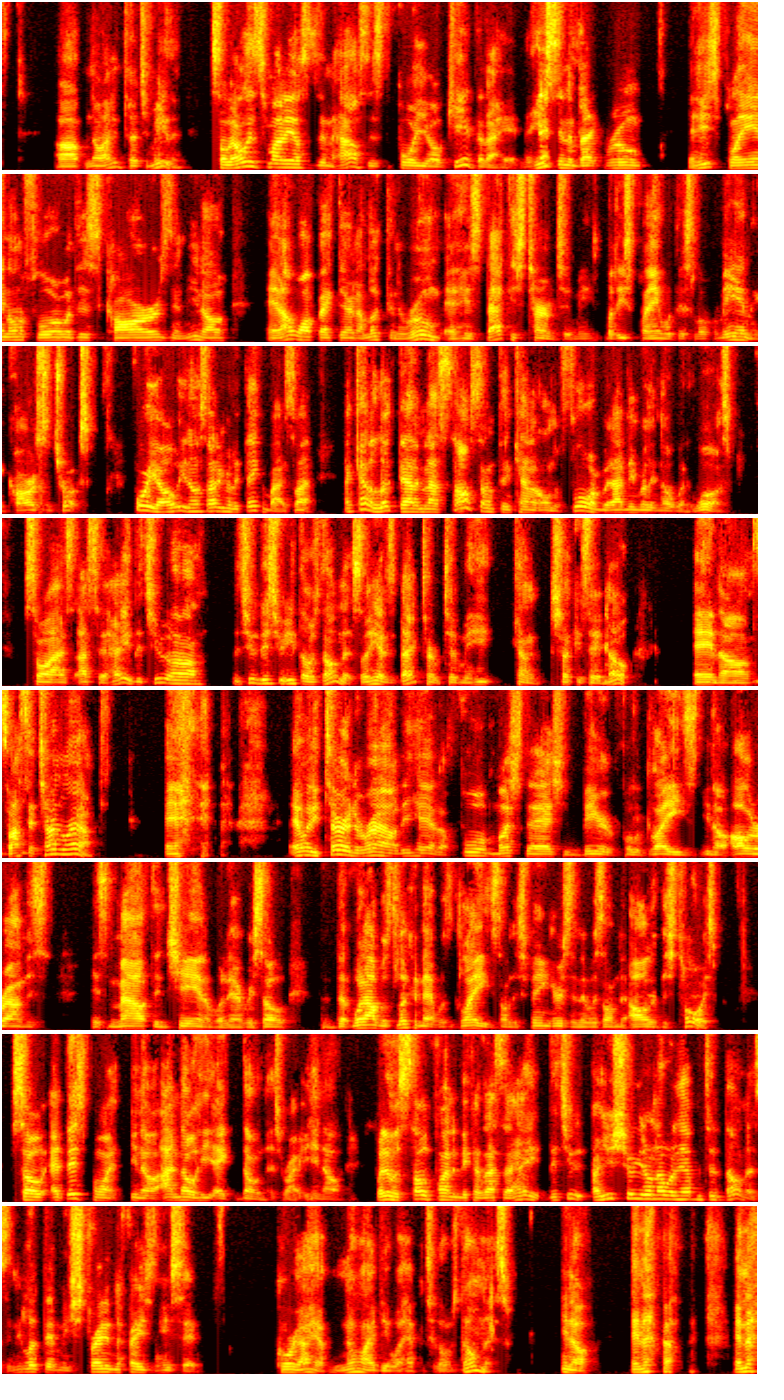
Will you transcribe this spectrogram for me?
uh, "No, I didn't touch them either." So the only somebody else is in the house is the four-year-old kid that I had. And he's in the back room, and he's playing on the floor with his cars, and you know. And I walked back there and I looked in the room, and his back is turned to me, but he's playing with this little man and cars and trucks. Four year old, you know, so I didn't really think about it. So I, I kind of looked at him and I saw something kind of on the floor, but I didn't really know what it was. So I, I said, "Hey, did you uh did you did you eat those donuts?" So he had his back turned to me. He kind of shook his head no, and uh, so I said, "Turn around." And and when he turned around, he had a full mustache and beard full of glaze, you know, all around his his mouth and chin or whatever. So the, what I was looking at was glaze on his fingers, and it was on the, all of his toys. So at this point, you know, I know he ate donuts, right? You know, but it was so funny because I said, "Hey, did you? Are you sure you don't know what happened to the donuts?" And he looked at me straight in the face and he said, "Corey, I have no idea what happened to those donuts." You know, and and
